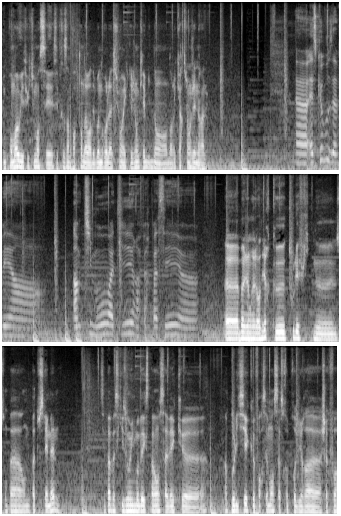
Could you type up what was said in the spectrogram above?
Donc pour moi, oui, effectivement, c'est très important d'avoir des bonnes relations avec les gens qui habitent dans, dans les quartiers en général. Euh, Est-ce que vous avez un, un petit mot à dire, à faire passer bah, J'aimerais leur dire que tous les flics ne, ne sont pas, on n'est pas tous les mêmes. C'est pas parce qu'ils ont une mauvaise expérience avec un policier que forcément ça se reproduira à chaque fois.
